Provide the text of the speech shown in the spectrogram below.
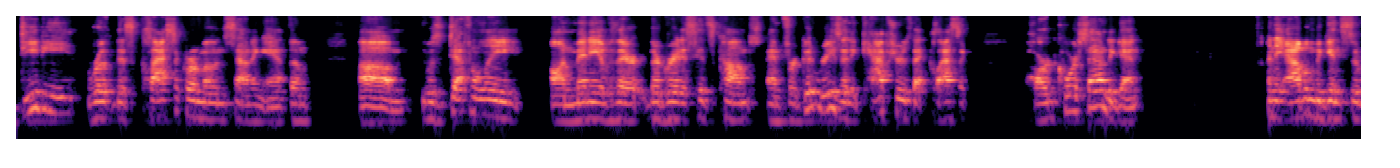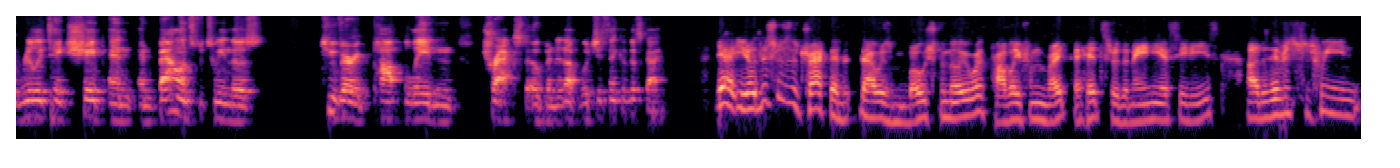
Dee Dee wrote this classic Ramones sounding anthem. Um, it was definitely on many of their their greatest hits comps, and for good reason. It captures that classic hardcore sound again. And the album begins to really take shape and, and balance between those two very pop laden tracks to open it up. What'd you think of this guy? Yeah, you know, this was a track that, that I was most familiar with, probably from right the hits or the Mania CDs. Uh, the difference between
